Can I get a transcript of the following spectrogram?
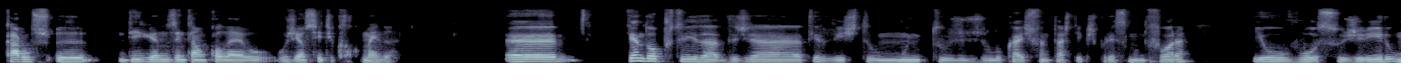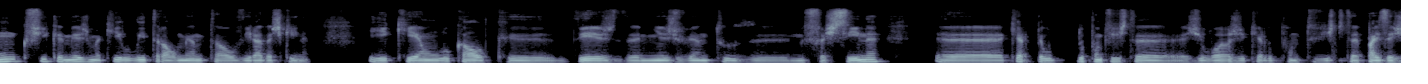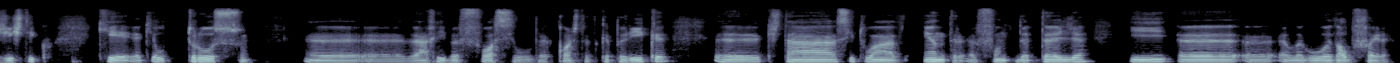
Carlos, eh, diga-nos então qual é o, o geossítio que recomenda. Uh, tendo a oportunidade de já ter visto muitos locais fantásticos por esse mundo fora, eu vou sugerir um que fica mesmo aqui literalmente ao virar da esquina e que é um local que desde a minha juventude me fascina, uh, quer pelo, do ponto de vista geológico, quer do ponto de vista paisagístico, que é aquele troço uh, da riba fóssil da costa de Caparica, uh, que está situado entre a Fonte da Telha e a, Lagoa de Albufeira.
